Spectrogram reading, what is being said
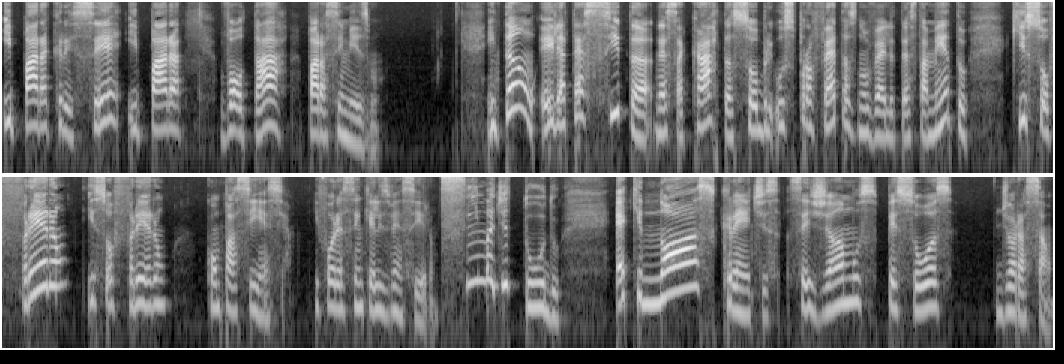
e para crescer e para voltar para si mesmo. Então, ele até cita nessa carta sobre os profetas no Velho Testamento que sofreram e sofreram com paciência. E foi assim que eles venceram. Acima de tudo, é que nós, crentes, sejamos pessoas de oração.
